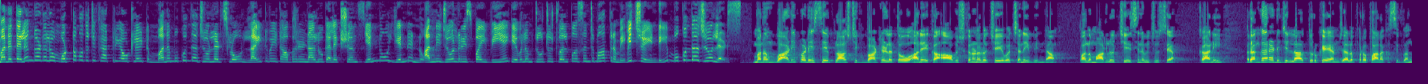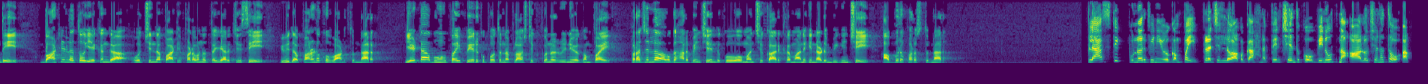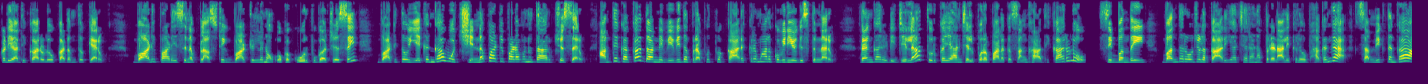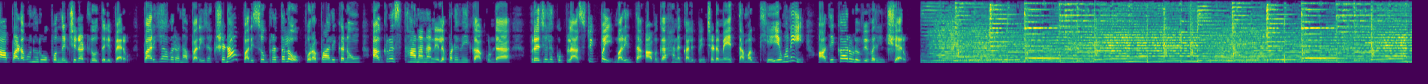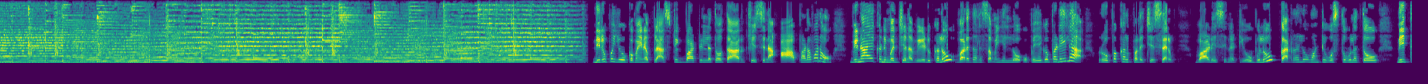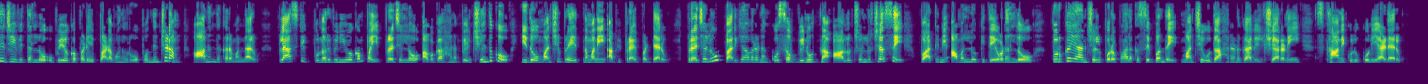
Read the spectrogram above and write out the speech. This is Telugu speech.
మన తెలంగాణలో మొట్టమొదటి ఫ్యాక్టరీ అవుట్లెట్ మన ముకుంద జ్యువెలర్స్లో లైట్ వెయిట్ ఆభరణాలు కలెక్షన్స్ ఎన్నో ఎన్నెన్నో. అన్ని జ్యువెలరీస్ పై విఏ కేవలం టూ టు ట్వెల్వ్ పర్సెంట్ మాత్రమే. విచ్చేయండి ముకుంద జ్యువెలర్స్. మనం వాడి పడేసే ప్లాస్టిక్ బాటిళ్ళతో అనేక ఆవిష్కరణలు చేయవచ్చని విన్నాం. పలుమార్లు చేసినవి చూశాం. కానీ రంగారెడ్డి జిల్లా తుర్కయాంజాల పురపాలక సిబ్బంది బాటిళ్ళతో ఏకంగా ఓ చిన్నపాటి పడవను తయారు చేసి వివిధ పనులకు వాడుతున్నారు. ఏటా భూమిపై పేరుకుపోతున్న ప్లాస్టిక్ పునర్వినియోగంపై ప్రజల్లో అవగాహన పెంచేందుకు ఓ మంచి కార్యక్రమానికి నడుం బిగించి అబ్బురపరుస్తున్నారు. ప్లాస్టిక్ పునర్వినియోగంపై ప్రజల్లో అవగాహన పెంచేందుకు వినూత్న ఆలోచనతో అక్కడి అధికారులు కదం తొక్కారు. వాడి పాడేసిన ప్లాస్టిక్ బాటిళ్ళను ఒక కూర్పుగా చేసి వాటితో ఏకంగా ఓ చిన్నపాటి పడవను తయారు చేశారు. అంతేకాక దాన్ని వివిధ ప్రభుత్వ కార్యక్రమాలకు వినియోగిస్తున్నారు. రంగారెడ్డి జిల్లా తుర్కయాంజల్ పురపాలక సంఘ అధికారులు సిబ్బంది వంద రోజుల కార్యాచరణ ప్రణాళికలో భాగంగా సంయుక్తంగా ఆ పడవను రూపొందించినట్లు తెలిపారు. పర్యావరణ పరిరక్షణ పరిశుభ్రతలో పురపాలికను అగ్రస్థానాన నిలపడమే కాకుండా ప్రజలకు ప్లాస్టిక్ పై మరింత అవగాహన కల్పించడమే తమ ధ్యేయమని అధికారులు వివరించారు. నిరుపయోగమైన ప్లాస్టిక్ బాటిళ్ళతో తయారు చేసిన ఆ పడవను వినాయక నిమజ్జన వేడుకలు వరదల సమయంలో ఉపయోగపడేలా రూపకల్పన చేశారు. వాడేసిన ట్యూబులు కర్రలు వంటి వస్తువులతో నిత్య జీవితంలో ఉపయోగపడే పడవను రూపొందించడం ఆనందకరమన్నారు. ప్లాస్టిక్ పునర్వినియోగంపై ప్రజల్లో అవగాహన పెంచేందుకు ఇదో మంచి ప్రయత్నమని అభిప్రాయపడ్డారు. ప్రజలు పర్యావరణం కోసం వినూత్న ఆలోచనలు చేసి వాటిని అమల్లోకి తేవడంలో తుర్కయాంజల్ పురపాలక సిబ్బంది మంచి ఉదాహరణగా నిలిచారని స్థానికులు కొనియాడారు.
